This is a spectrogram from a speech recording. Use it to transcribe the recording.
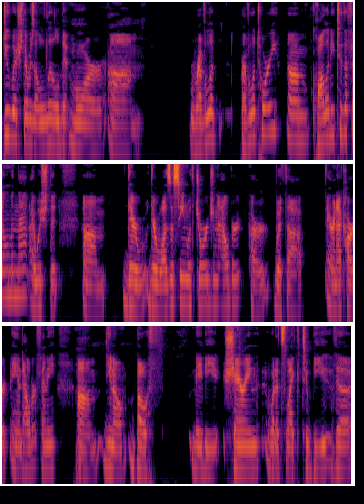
do wish there was a little bit more um, revela- revelatory um, quality to the film in that. I wish that um, there there was a scene with George and Albert or with uh, Aaron Eckhart and Albert Finney. Um, you know, both maybe sharing what it's like to be the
